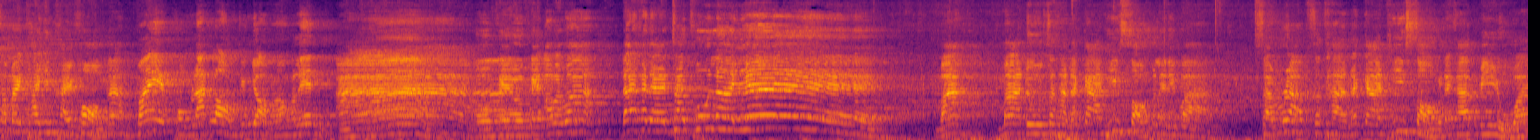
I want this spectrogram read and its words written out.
ทำไมไทยยิงขายของอะไม่ผมรักหลอกจึงหยอกน้องเขาเล่นอ่าโอเคโอเค เอาเป็นว่า ได้คะแนนทั้งคู่เลยเย้มามาดูสถานการณ์ที่ 2 กันเลยดีกว่าสำหรับสถานการณ์ที่ 2 นะครับ มีอยู่ว่า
